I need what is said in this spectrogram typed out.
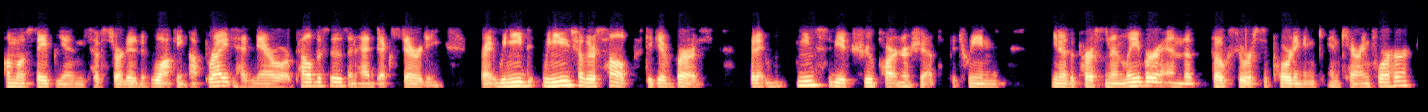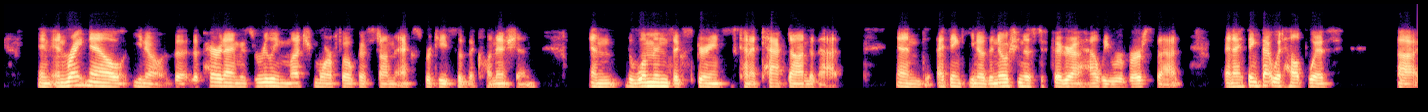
Homo sapiens have started walking upright, had narrower pelvises, and had dexterity. Right? We need we need each other's help to give birth, but it needs to be a true partnership between you know the person in labor and the folks who are supporting and, and caring for her. And, and right now, you know, the, the paradigm is really much more focused on the expertise of the clinician. And the woman's experience is kind of tacked onto that. And I think, you know, the notion is to figure out how we reverse that. And I think that would help with, uh,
